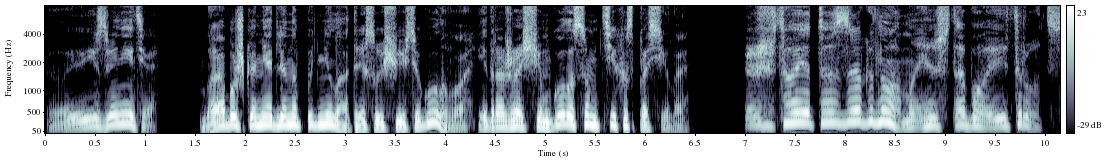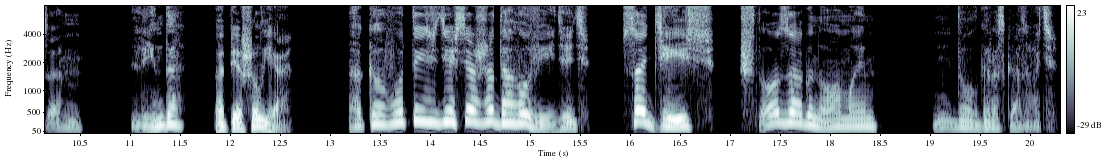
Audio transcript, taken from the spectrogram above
«Э, «Извините». Бабушка медленно подняла трясущуюся голову и дрожащим голосом тихо спросила. «Что это за гномы с тобой трутся?» «Линда?» — опешил я. «А кого ты здесь ожидал увидеть? Садись. Что за гномы?» «Долго рассказывать»,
